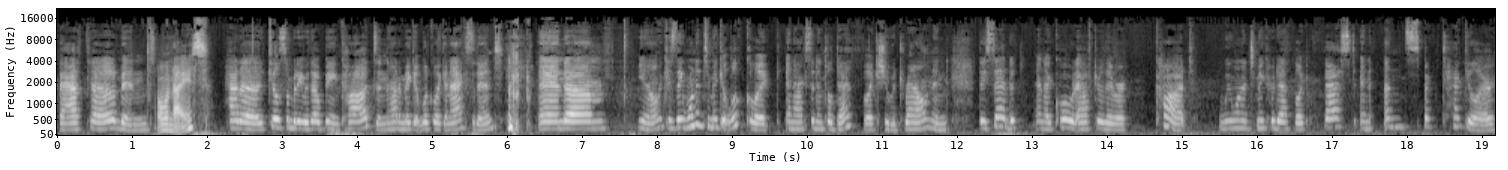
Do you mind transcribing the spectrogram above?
bathtub and Oh, nice. how to kill somebody without being caught and how to make it look like an accident. and, um, you know, because they wanted to make it look like an accidental death, like she would drown. And they said, and I quote, after they were caught, we wanted to make her death look fast and unspectacular.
